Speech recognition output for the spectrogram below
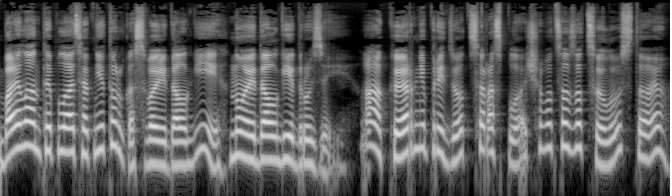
Байланты платят не только свои долги, но и долги друзей. А Керни придется расплачиваться за целую стаю.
